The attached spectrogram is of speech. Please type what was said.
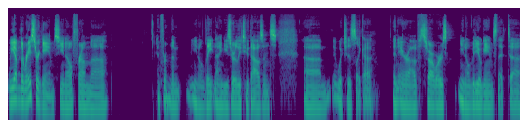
we have the racer games you know from uh, from the you know late 90s early 2000s um, which is like a an era of Star Wars you know video games that uh,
